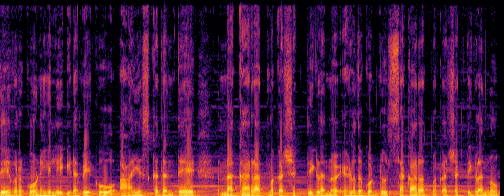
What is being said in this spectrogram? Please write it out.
ದೇವರ ಕೋಣೆಯಲ್ಲಿ ಇಡಬೇಕು. ಆಯಸ್ಕದಂತೆ ನಕಾರಾತ್ಮಕ ಶಕ್ತಿಗಳನ್ನು ಎಳೆದುಕೊಂಡು ಸಕಾರಾತ್ಮಕ ಶಕ್ತಿಗಳನ್ನು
